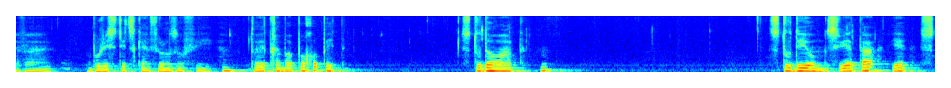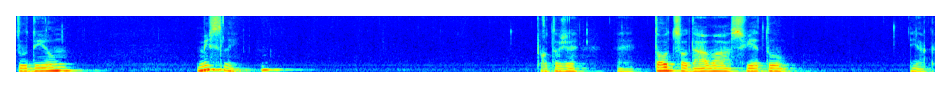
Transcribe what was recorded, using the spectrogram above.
v buddhistické filozofii. Hm? To je třeba pochopit. Studovat. Hm? Studium světa je studium mysli. Hm? Protože eh, to, co dává světu, jak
